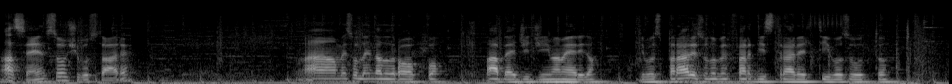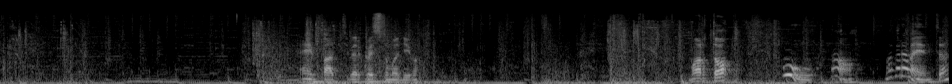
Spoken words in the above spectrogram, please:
Ha senso, ci può stare. Ah, mi sono lendato troppo. Vabbè, GG, ma merito. Devo sparare solo per far distrarre il tipo sotto. E infatti, per questo motivo. Morto. Uh, no. Ma veramente?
